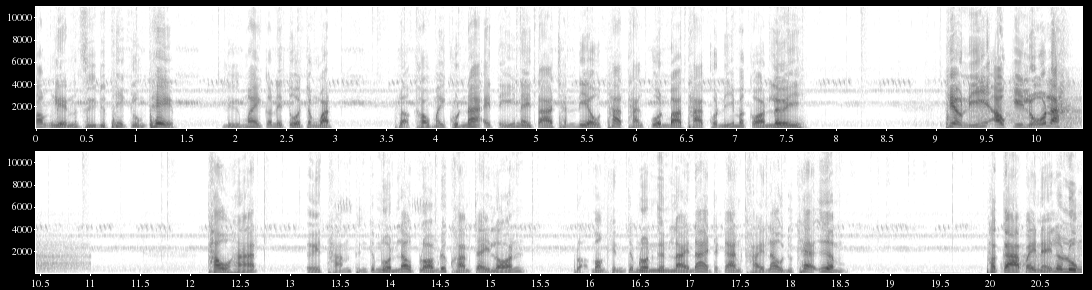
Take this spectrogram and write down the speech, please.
ต้องเรียนหนังสืออยู่ที่กรุงเทพ หรือไม่ก็ในตัวจังหวัด เพราะเขาไม่คุ้นหน้าไอตีในตาชั้นเดียวท่าทางกวนบาทาคนนี้มาก่อนเลย เที่ยวนี้เอากี่โหลล่ะ เท่าหาด เอ่ยถามถึงจำนวนเหล้าปลอมด้วยความใจร้อน เพราะมองเห็นจำนวนเงินรายได้จากการขายเหล้าอยู่แค่เอื้อมพกาไปไหนล่ะลุง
